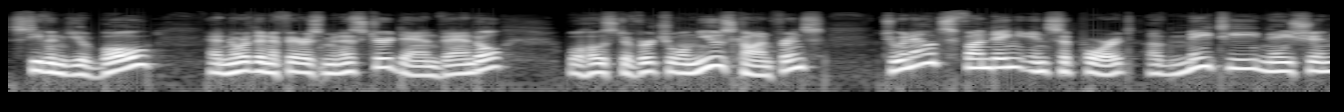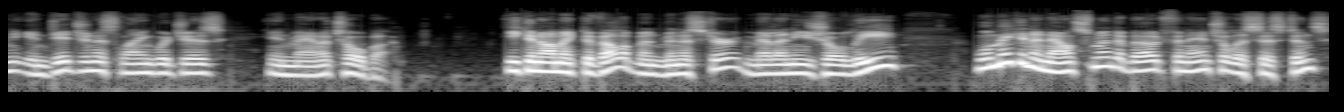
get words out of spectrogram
Steven Guilbeault and Northern Affairs Minister Dan Vandal will host a virtual news conference to announce funding in support of Metis Nation Indigenous languages in Manitoba. Economic Development Minister Mélanie Joly will make an announcement about financial assistance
